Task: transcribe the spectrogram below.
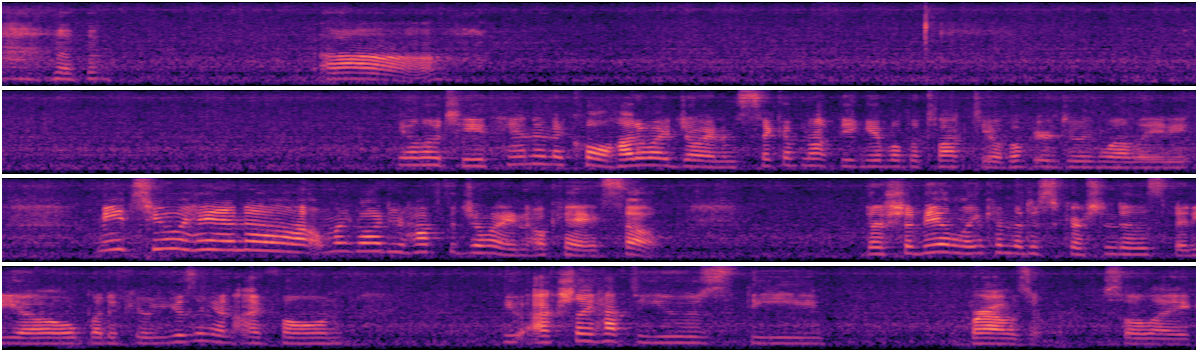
oh. Yellow teeth. Hannah Nicole, how do I join? I'm sick of not being able to talk to you. I hope you're doing well, lady. Me too, Hannah. Oh my god, you have to join. Okay, so there should be a link in the description to this video, but if you're using an iPhone, you actually have to use the browser. So like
